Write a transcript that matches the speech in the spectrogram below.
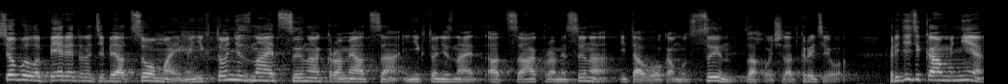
Все было передано Тебе Отцом моим, и никто не знает Сына, кроме Отца, и никто не знает Отца, кроме Сына, и того, кому Сын захочет открыть Его. Придите ко мне,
